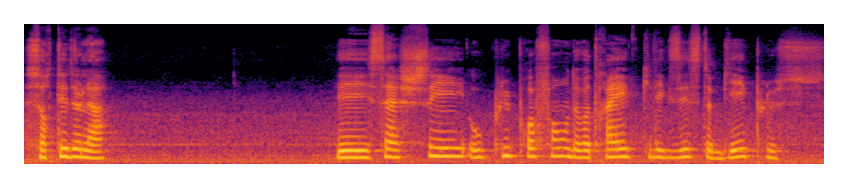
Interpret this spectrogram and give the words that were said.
Sortez de là et sachez au plus profond de votre être qu'il existe bien plus.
